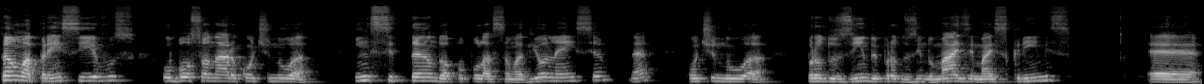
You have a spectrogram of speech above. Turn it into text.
tão apreensivos. O Bolsonaro continua incitando a população à violência, né? continua produzindo e produzindo mais e mais crimes. É,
